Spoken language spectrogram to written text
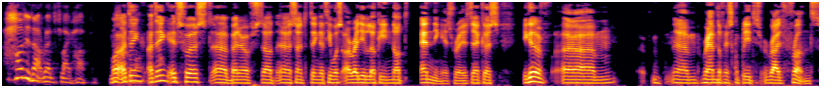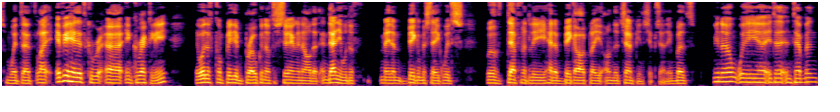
how did that red flag happen? Well, I think I think it's first uh, better of start uh, starting to think that he was already lucky not ending his race there because he could have um, um, rammed off his complete right front with that. Like if he hit it cor- uh, incorrectly, it would have completely broken off the steering and all that, and then he would have made a bigger mistake, which would have definitely had a big outplay on the championship standing. But you know, we uh, it, it happened.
